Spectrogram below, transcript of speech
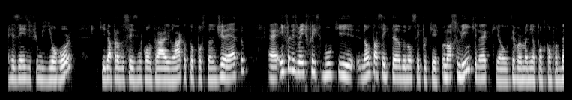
resenhas de filmes de horror, que dá para vocês encontrarem lá, que eu estou postando direto. É, infelizmente o Facebook não está aceitando, não sei porquê, o nosso link, né? Que é o terrormania.com.br.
